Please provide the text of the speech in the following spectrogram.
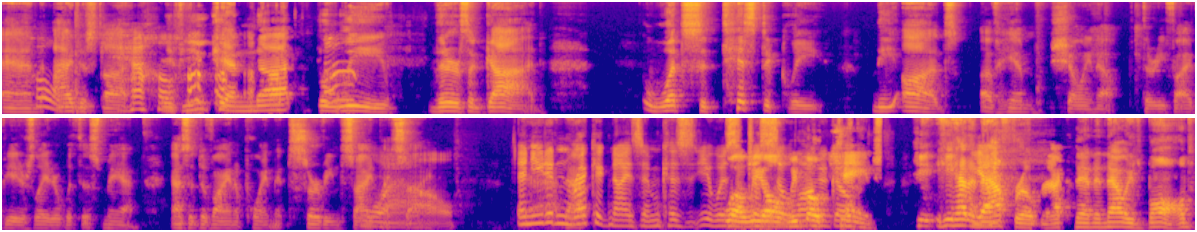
And Holy I just thought, cow. if you cannot believe there's a God, what statistically the odds of him showing up 35 years later with this man as a divine appointment, serving side wow. by side? And you didn't that, recognize him because it was well, we all so we both ago. changed he he had an yeah. afro back then, and now he's bald.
